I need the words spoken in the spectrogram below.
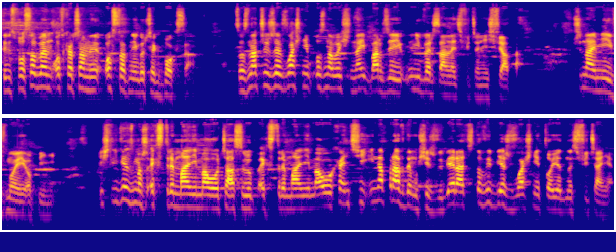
Tym sposobem odhaczamy ostatniego checkboxa, co znaczy, że właśnie poznałeś najbardziej uniwersalne ćwiczenie świata. Przynajmniej w mojej opinii. Jeśli więc masz ekstremalnie mało czasu lub ekstremalnie mało chęci i naprawdę musisz wybierać, to wybierz właśnie to jedno ćwiczenie.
